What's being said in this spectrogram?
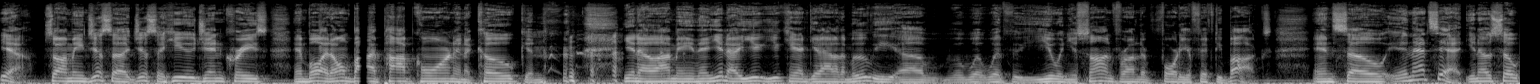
Yeah. So I mean, just a just a huge increase. And boy, don't buy popcorn and a coke, and you know, I mean, then you know, you you can't get out of the movie uh, with, with, you and your son for under forty or fifty bucks. And so, and that's it. You know, so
